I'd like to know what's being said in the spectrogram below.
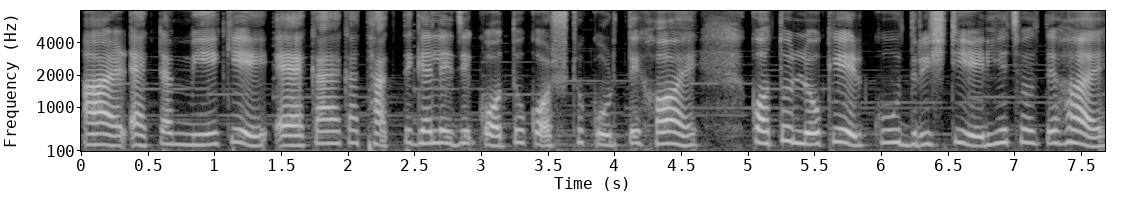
আর একটা মেয়েকে একা একা থাকতে গেলে যে কত কষ্ট করতে হয়, কত লোকের কুদৃষ্টি এড়িয়ে চলতে হয়,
